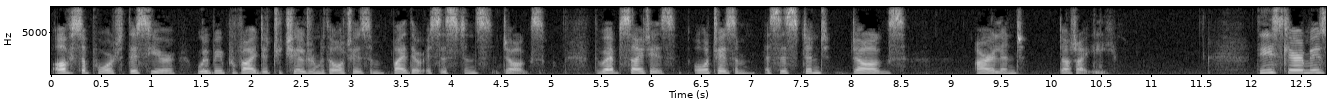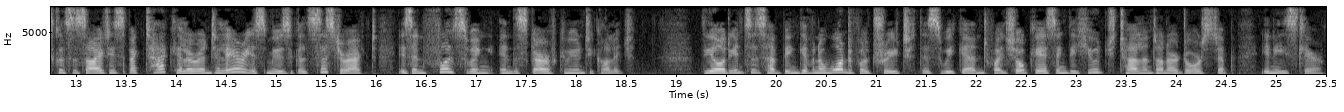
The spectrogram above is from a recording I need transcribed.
of support this year will be provided to children with autism by their assistance dogs. The website is Autism Assistant Dogs Ireland.ie. The East Clare Musical Society's spectacular and hilarious musical Sister Act is in full swing in the Scariff Community College. The audiences have been given a wonderful treat this weekend while showcasing the huge talent on our doorstep in East Clare.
